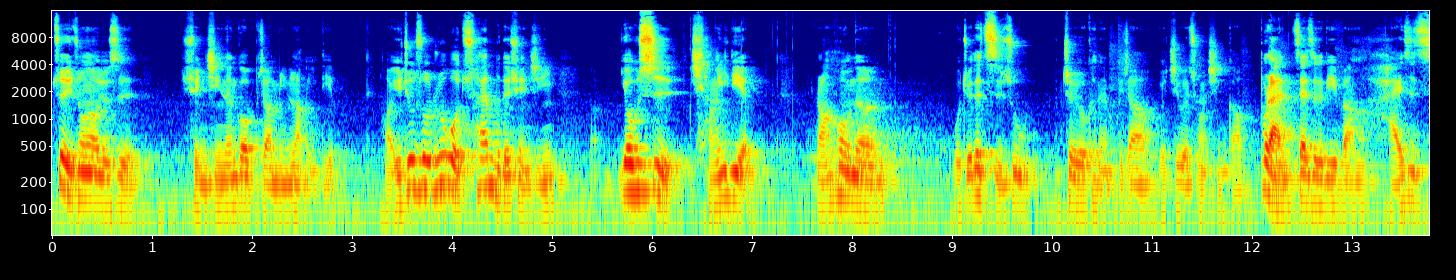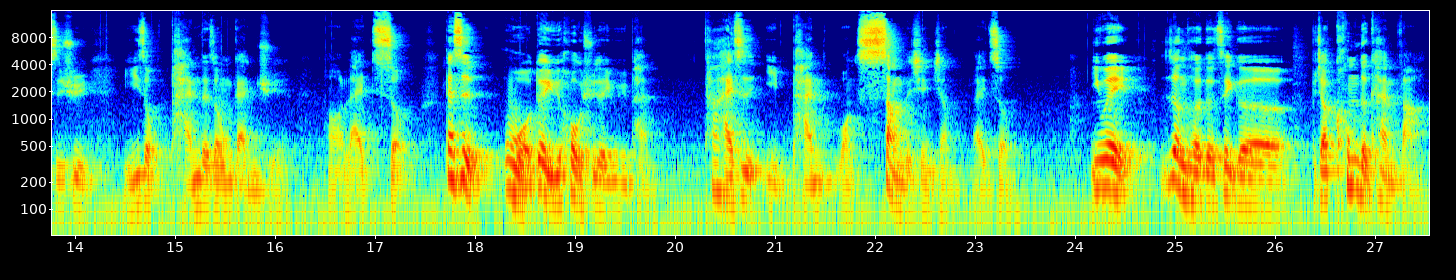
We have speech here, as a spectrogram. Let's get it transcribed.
最重要就是选情能够比较明朗一点。好，也就是说，如果川普的选情优势强一点，然后呢，我觉得指数就有可能比较有机会创新高。不然，在这个地方还是持续以一种盘的这种感觉哦来走。但是我对于后续的预判，它还是以盘往上的现象来走，因为任何的这个比较空的看法，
